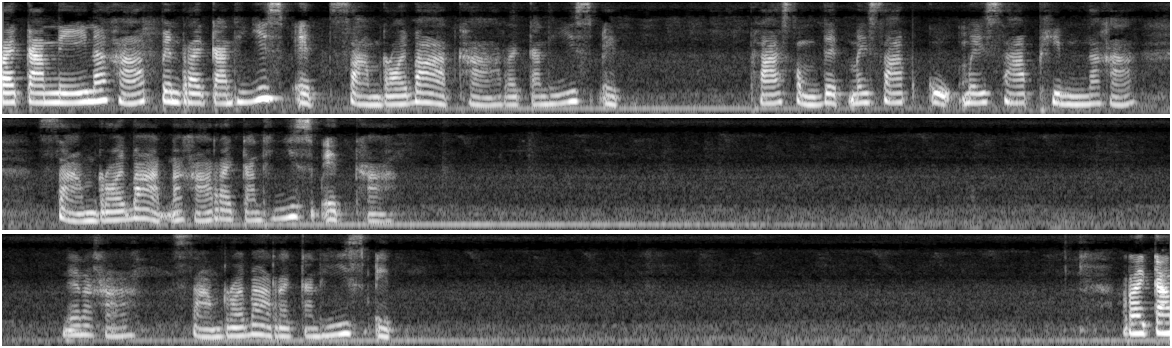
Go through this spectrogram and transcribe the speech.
รายการนี้นะคะเป็นรายการที่ 21 300 บาทค่ะ รายการที่ 21พระสมเด็จไม่ทราบกุไม่ทราบพิมพ์นะคะ 300 บาทนะคะ รายการที่ 21 ค่ะ เนี่ยนะคะ 300 บาท รายการที่ 21รายการ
